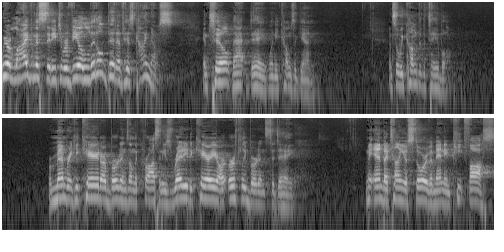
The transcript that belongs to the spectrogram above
We are alive in this city to reveal a little bit of his kindness until that day when he comes again. And so we come to the table. Remembering he carried our burdens on the cross and he's ready to carry our earthly burdens today. Let me end by telling you a story of a man named Pete Foss.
